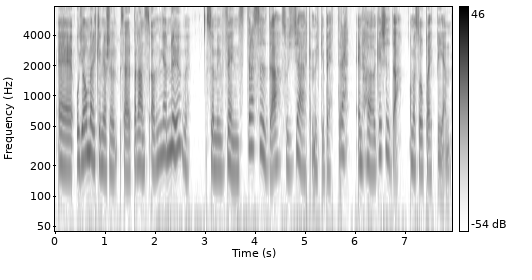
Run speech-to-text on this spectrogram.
Eh, och jag märker när jag kör så här balansövningar nu så är min vänstra sida så jäkla mycket bättre än höger sida om jag står på ett ben.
